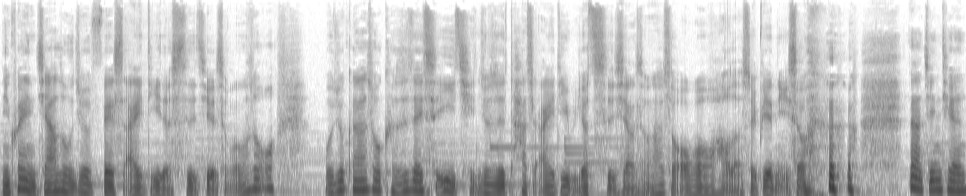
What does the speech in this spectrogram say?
你快点加入就是 Face ID 的世界什么？我说哦。我就跟他说，可是这次疫情就是 Touch ID 比较吃香什么？他说哦，好了，随便你说。那今天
